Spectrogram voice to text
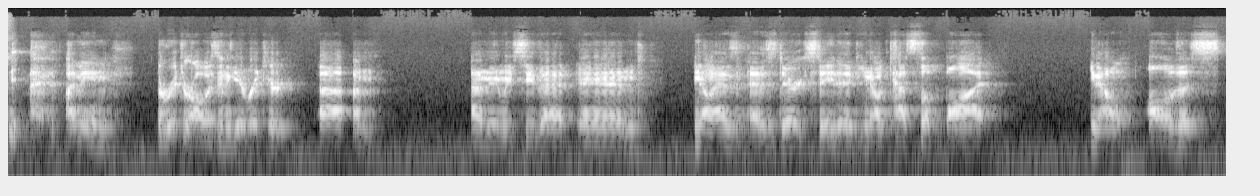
You I mean, the rich are always going to get richer. Um, I mean, we see that, and you know, as as Derek stated, you know, Tesla bought, you know, all of this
